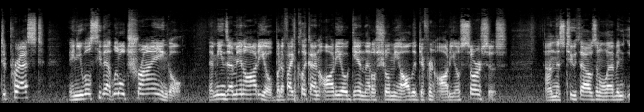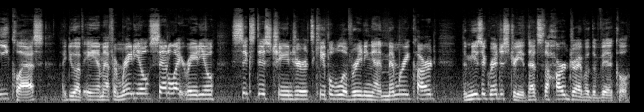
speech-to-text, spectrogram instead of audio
depressed, and you will see that little triangle that means I'm in audio, but if I click on audio again, that'll show me all the different audio sources. On this 2011 E-Class, I do have AM FM radio, satellite radio, 6-disc changer. It's capable of reading a memory card. The music registry, that's the hard drive of the vehicle.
